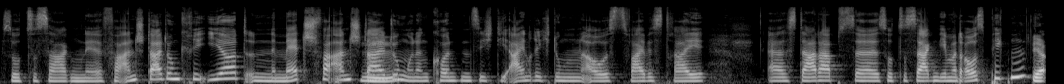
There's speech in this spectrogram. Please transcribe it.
sozusagen eine Veranstaltung kreiert, eine Match-Veranstaltung mhm. und dann konnten sich die Einrichtungen aus zwei bis drei äh, Startups äh, sozusagen jemand rauspicken. Ja.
